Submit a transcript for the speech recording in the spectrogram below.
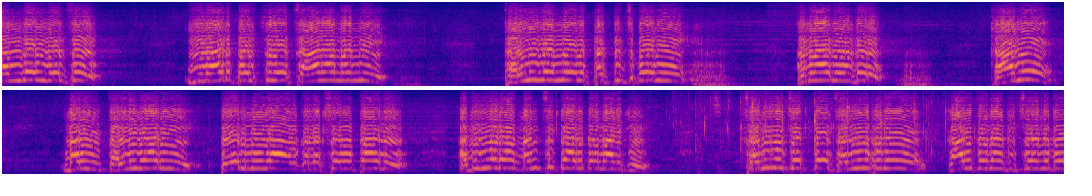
అందరూ తెలుసు ఈనాటి పరిస్థితుల్లో చాలా మంది తల్లిదండ్రులు పట్టించుకొని కుమారులు ఉంటారు. కానీ మరి తల్లిగారి పేరు మీద ఒక లక్ష రూపాయలు అది కూడా మంచి కార్యక్రమానికి. చదువు చెప్తే చదువుకునే కార్యక్రమానికి ఇచ్చినందుకు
